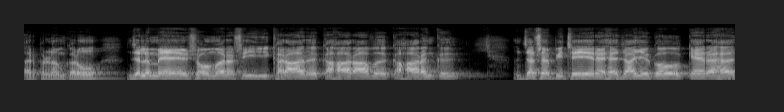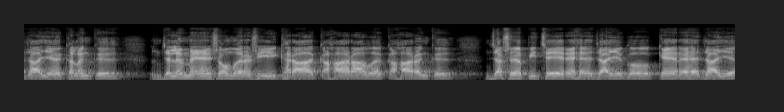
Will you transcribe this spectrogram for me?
और प्रणाम करूँ। जल में सोम रसी खरार कहाराव कहारंक, जस पीछे रह जाय गो के रह जाय कलंक, जल में सोम रसी खरा कहाराव कहारंक, जस पीछे रह जाय गो के रह जाय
